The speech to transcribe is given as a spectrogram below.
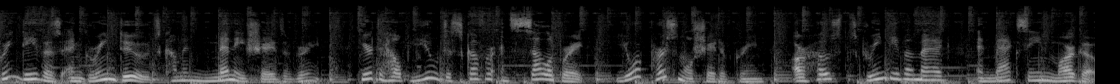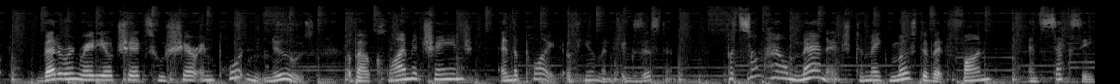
Green Divas and Green Dudes come in many shades of green. Here to help you discover and celebrate your personal shade of green are hosts Green Diva Meg and Maxine Margot, veteran radio chicks who share important news about climate change and the plight of human existence, but somehow manage to make most of it fun and sexy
